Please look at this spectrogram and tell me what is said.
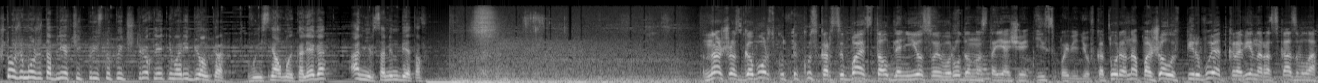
Что же может облегчить приступы четырехлетнего ребенка, выяснял мой коллега Амир Саминбетов. Наш разговор с Кутыкус Карсыбай стал для нее своего рода настоящей исповедью, в которой она, пожалуй, впервые откровенно рассказывала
